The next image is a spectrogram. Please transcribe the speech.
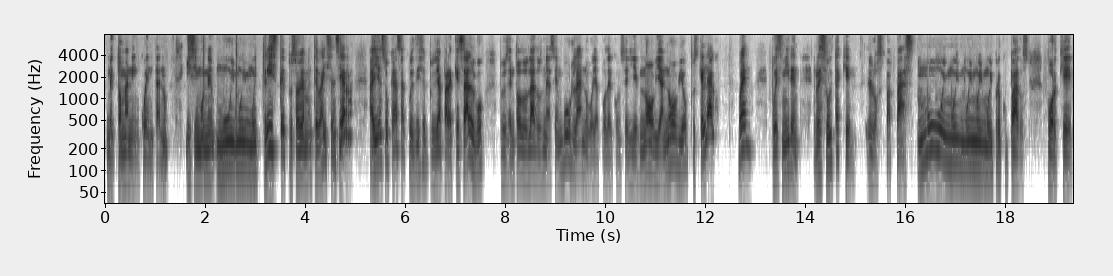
me toman en cuenta, ¿no? Y Simone muy, muy, muy triste, pues obviamente va y se encierra. Ahí en su casa, pues dice, pues ya para qué salgo, pues en todos lados me hacen burla, no voy a poder conseguir novia, novio, pues ¿qué le hago? Bueno, pues miren, resulta que los papás muy, muy, muy, muy, muy preocupados porque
